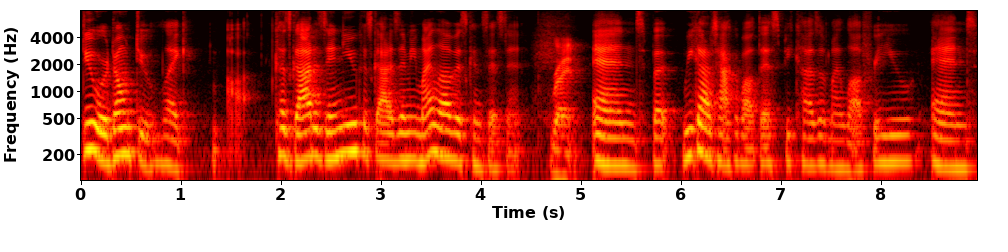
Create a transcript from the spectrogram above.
do or don't do like because god is in you because god is in me my love is consistent Right. and but we got to talk about this because of my love for you and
